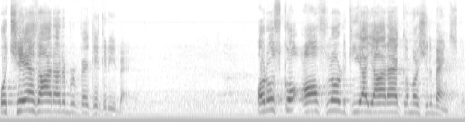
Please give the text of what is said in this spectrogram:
وہ چھ ہزار ارب روپے کے قریب ہے۔ اور اس کو آف لوڈ کیا جا رہا ہے کمرشل بینکس کو۔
